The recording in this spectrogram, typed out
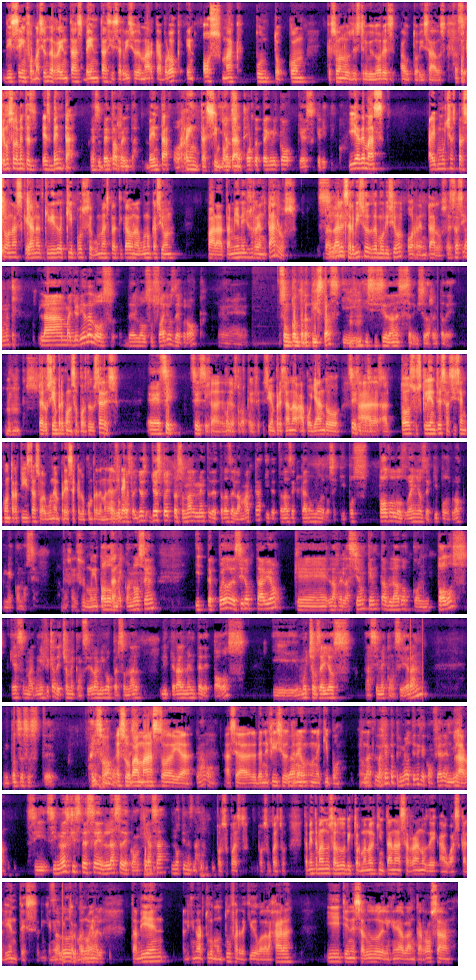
dice información de rentas, ventas y servicio de marca Brock en osmac.com, que son los distribuidores autorizados. Porque no solamente es venta, es venta o renta. Venta o renta es importante. Y el soporte técnico que es crítico. Y además, hay muchas personas que han adquirido equipos, según me has platicado en alguna ocasión, para también ellos rentarlos. Para dar el servicio de demolición o rentarlos. ¿Es Exactamente. La mayoría de los, de los usuarios de Brock eh, son contratistas y, sí se dan ese servicio de renta de, equipos. Pero siempre con el soporte de ustedes. Eh, sí, Sí, sí. porque siempre están apoyando a, todos sus clientes, así sean contratistas o alguna empresa que lo compre de manera directa. Yo, yo estoy personalmente detrás de la marca y detrás de cada uno de los equipos. Todos los dueños de equipos Brock me conocen. Eso es muy importante. Todos me conocen. Y te puedo decir, Octavio, que la relación que he entablado con todos es magnífica. De hecho, me considero amigo personal literalmente de todos y muchos de ellos así me consideran. Entonces, este... Eso, eso va más todavía hacia el beneficio de tener un, equipo. la, gente primero tiene que confiar en mí. Claro. Si, si no existe ese enlace de confianza, no tienes nada. Por supuesto, por supuesto. También te mando un saludo, Víctor Manuel Quintana Serrano de Aguascalientes, el ingeniero Víctor, Manuel. También el ingeniero Arturo Montúfar de aquí de Guadalajara. Y tiene saludo de la ingeniera Blanca Rosa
